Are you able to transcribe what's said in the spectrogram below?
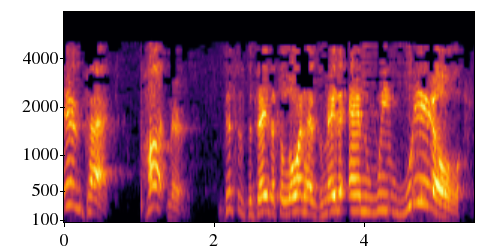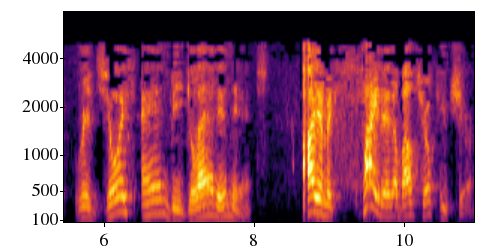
impact, partners. This is the day that the Lord has made, and we will rejoice and be glad in it. I am excited about your future.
